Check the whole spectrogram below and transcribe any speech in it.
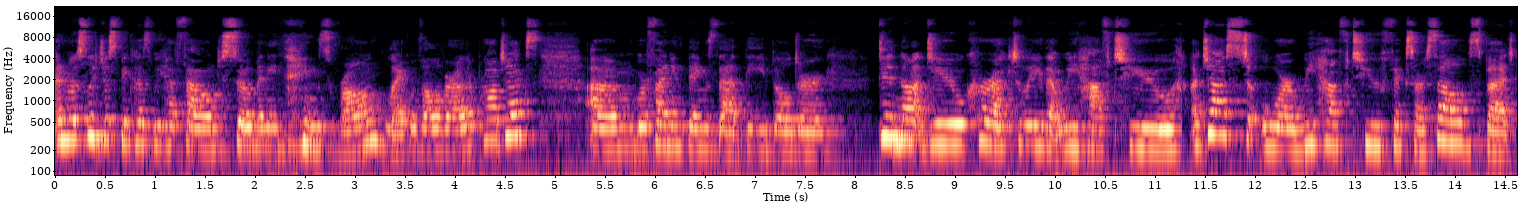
and mostly just because we have found so many things wrong like with all of our other projects. Um, we're finding things that the builder did not do correctly that we have to adjust or we have to fix ourselves, but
